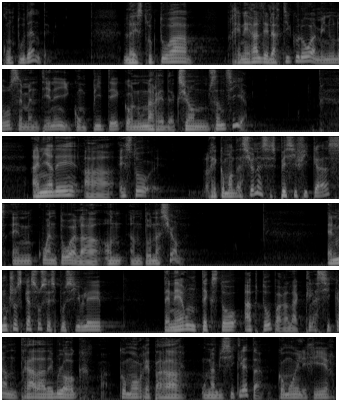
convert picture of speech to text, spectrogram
contundente. La estructura general del artículo a menudo se mantiene y compite con una redacción sencilla. Añade a esto recomendaciones específicas en cuanto a la entonación. En muchos casos es posible tener un texto apto para la clásica entrada de blog, cómo reparar una bicicleta, cómo elegir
